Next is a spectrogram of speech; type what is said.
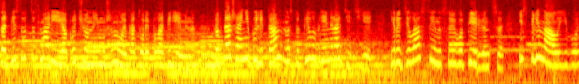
записываться с Марией, обрученной ему женой, которая была беременна. Когда же они были там, наступило время родить ей, и родила сына своего первенца, и спеленала его,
